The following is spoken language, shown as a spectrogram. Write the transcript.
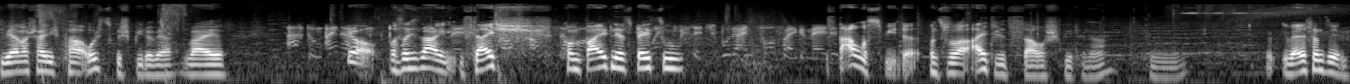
die werden wahrscheinlich ein paar Oldschool-Spiele werden, weil, ja, was soll ich sagen, vielleicht kommt bald ein Let's Play zu. Star Wars Spiele, und zwar alte Star Wars Spiele, ne? Mhm. Ihr werdet schon sehen.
